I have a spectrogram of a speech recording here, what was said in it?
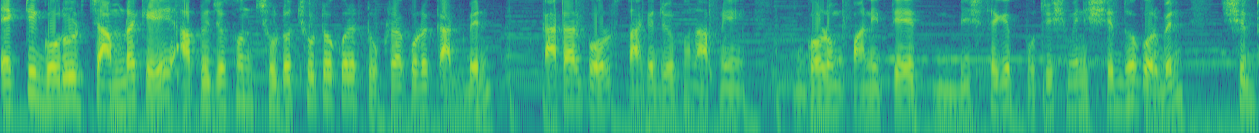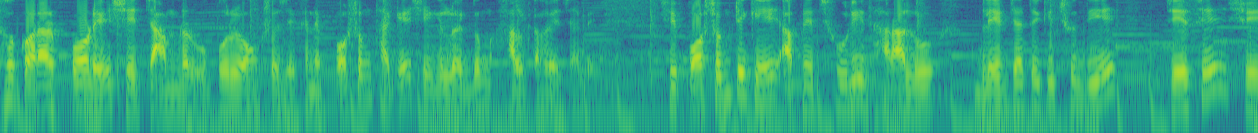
একটি গরুর চামড়াকে আপনি যখন ছোট ছোট করে টুকরা করে কাটবেন, কাটার পর তাকে যখন আপনি গরম পানিতে বিশ থেকে পঁচিশ মিনিট সিদ্ধ করবেন, সিদ্ধ করার পরে সেই চামড়ার উপরের অংশ যেখানে পশম থাকে সেগুলো একদম হালকা হয়ে যাবে। সেই পশমটিকে আপনি ছুরি, ধারালু, ব্লেড জাতীয় কিছু দিয়ে চেয়েছে সেই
